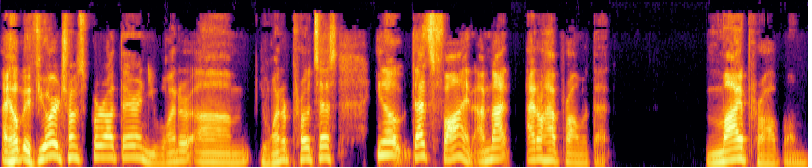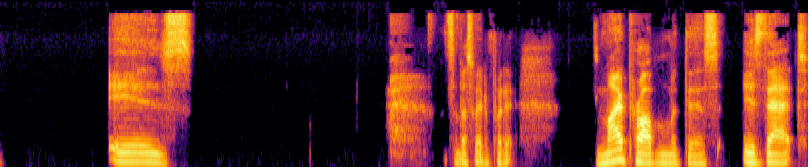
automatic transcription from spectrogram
I hope if you are a Trump supporter out there and you want to um you want to protest, you know that's fine. I'm not. I don't have a problem with that. My problem is what's the best way to put it? My problem with this is that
